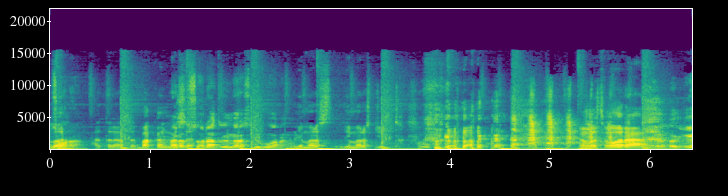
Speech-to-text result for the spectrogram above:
2012 orang. rata-rata bahkan 500 bisa orang atau 500 ribu orang? 500 500 juta 500 orang Oke.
